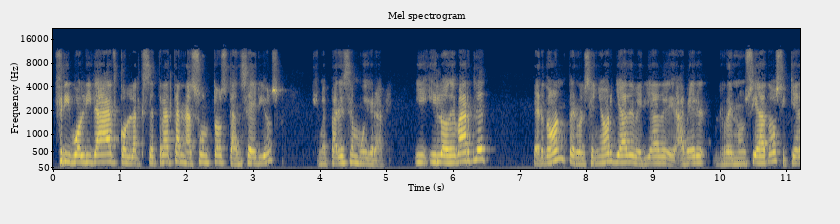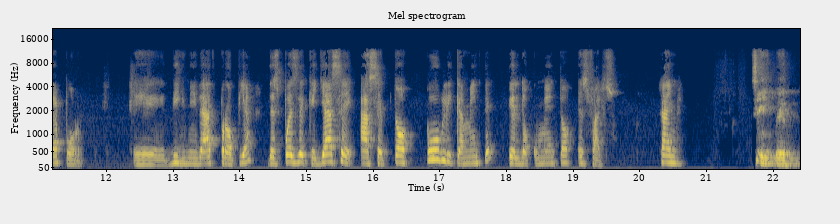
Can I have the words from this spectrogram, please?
frivolidad con la que se tratan asuntos tan serios, pues me parece muy grave. Y, y lo de Bartlett, perdón, pero el señor ya debería de haber renunciado siquiera por eh, dignidad propia, después de que ya se aceptó públicamente que el documento es falso. Jaime. Sí, eh,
